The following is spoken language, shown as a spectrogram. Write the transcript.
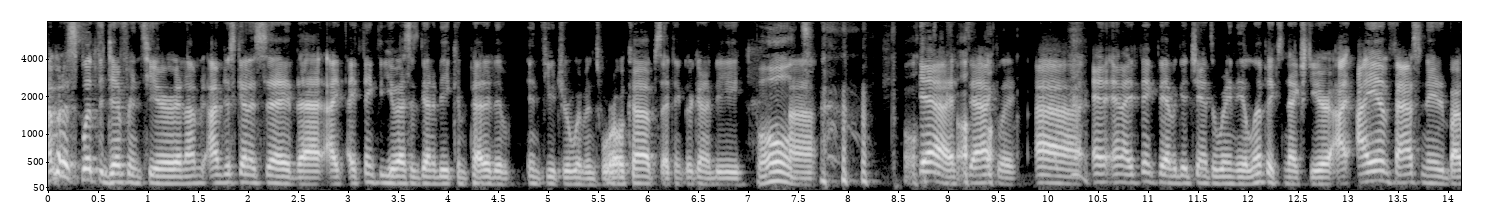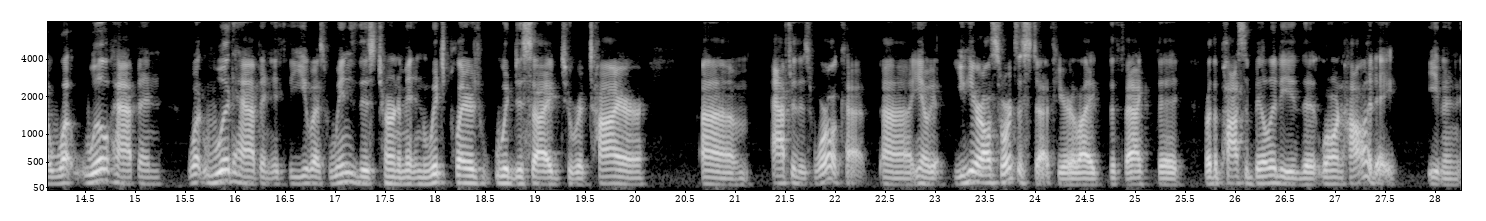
I'm going to split the difference here, and I'm I'm just going to say that I, I think the U.S. is going to be competitive in future women's World Cups. I think they're going to be bold. Uh, bold. Yeah, exactly. Uh, and, and I think they have a good chance of winning the Olympics next year. I, I am fascinated by what will happen, what would happen if the U.S. wins this tournament, and which players would decide to retire um, after this World Cup. Uh, you know, you hear all sorts of stuff here, like the fact that, or the possibility that Lauren Holiday even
